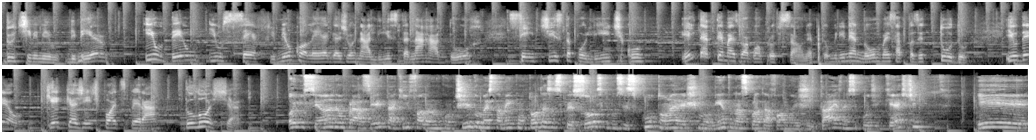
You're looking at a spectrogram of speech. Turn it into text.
do time mineiro. O Deu o Cef, meu colega jornalista, narrador, cientista político. Ele deve ter mais alguma profissão, né? Porque o menino é novo, mas sabe fazer tudo. E o Deu, o que, que a gente pode esperar do Luxa? Oi, Luciana, é um prazer estar aqui falando contigo, mas também com todas as pessoas que nos escutam né, neste momento nas plataformas digitais, nesse podcast. E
